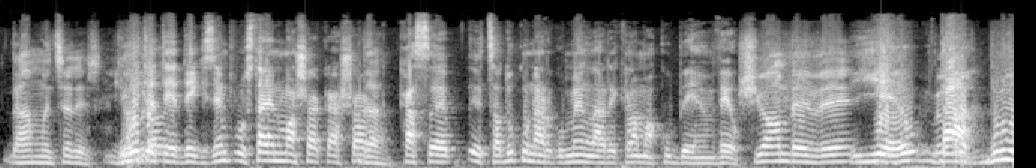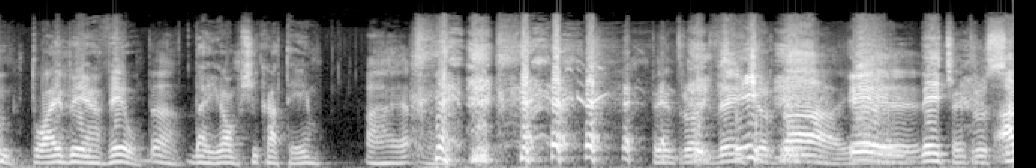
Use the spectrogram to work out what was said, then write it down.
Da, da, am înțeles. Eu Uite-te, vreau... de exemplu, stai numai așa, ca, așa Da. ca să îți aduc un argument la reclama cu BMW. Și eu am BMW. Eu, Nu da, vreau- bun, tu ai BMW, Da. dar eu am și KTM. Aia, pentru adventure, da. E, E, deci, pentru super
